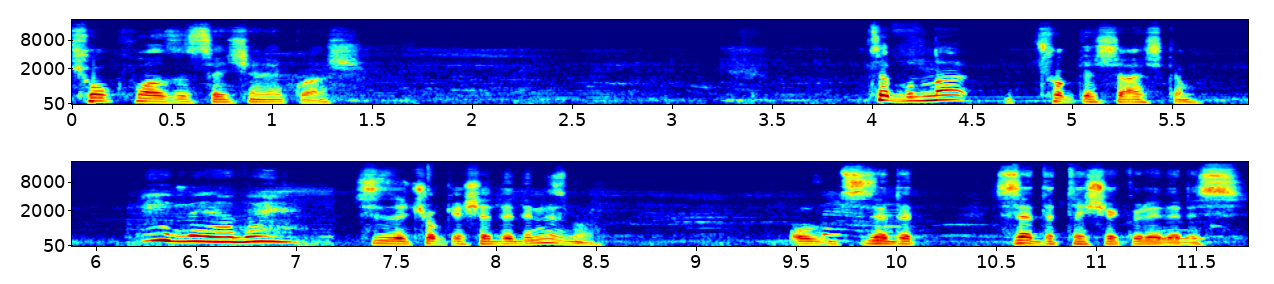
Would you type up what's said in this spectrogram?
Çok fazla seçenek var. Tabi bunlar çok yaşa aşkım. Hep beraber. Siz de çok yaşa dediniz mi? O size de size de teşekkür ederiz.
